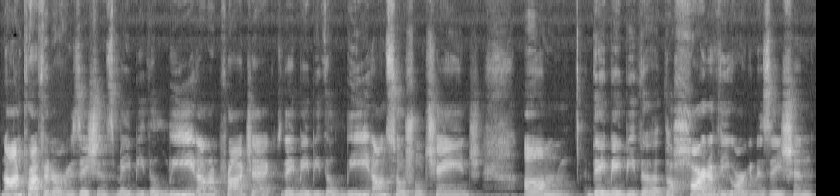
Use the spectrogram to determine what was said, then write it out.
Nonprofit organizations may be the lead on a project, they may be the lead on social change, um, they may be the, the heart of the organization,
